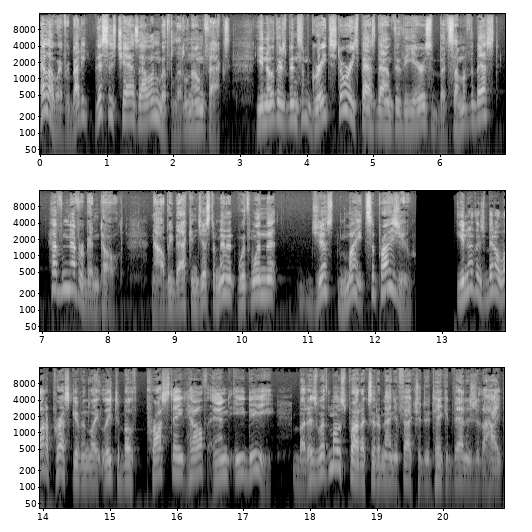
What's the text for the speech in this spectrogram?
Hello, everybody. This is Chaz Allen with Little Known Facts. You know, there's been some great stories passed down through the years, but some of the best have never been told. Now, I'll be back in just a minute with one that just might surprise you. You know, there's been a lot of press given lately to both prostate health and ED. But as with most products that are manufactured to take advantage of the hype,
